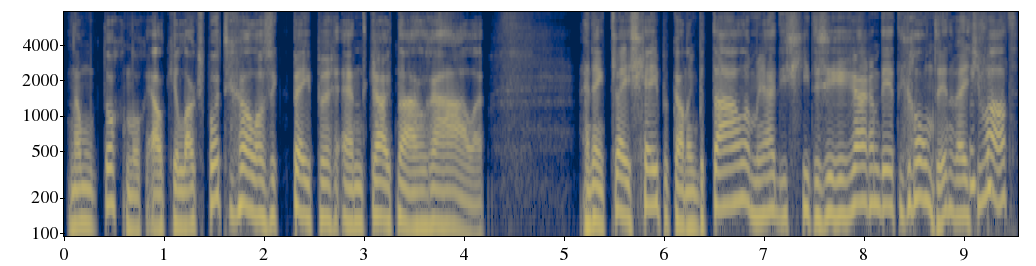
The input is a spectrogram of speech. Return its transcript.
nou moet ik toch nog elke keer langs Portugal... als ik peper en kruidnagel ga halen. En denk, twee schepen kan ik betalen, maar ja, die schieten zich gegarandeerd de grond in. Weet je wat?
